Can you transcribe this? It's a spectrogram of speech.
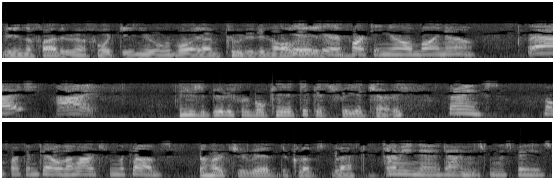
Being the father of a 14-year-old boy, I'm tutored in all Here's the... your 14-year-old boy now. Rush? Hi. Here's a beautiful bouquet of tickets for you, Charlie. Thanks. Hope I can tell the hearts from the clubs. The hearts are red, the club's black. I mean, the diamonds from the spades.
